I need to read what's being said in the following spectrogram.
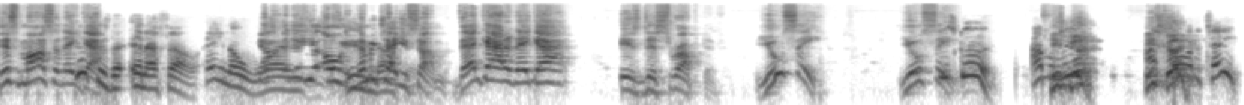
this monster they This got. is the NFL. Ain't no one. you- oh, let me tell you something. That guy that they got is disruptive. You'll see. You'll see. He's good. I believe. He's believe. good. it. I He's saw good. the tape.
